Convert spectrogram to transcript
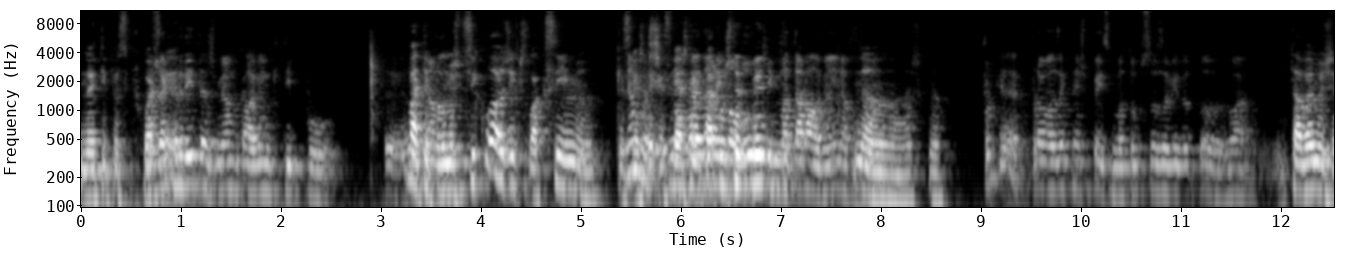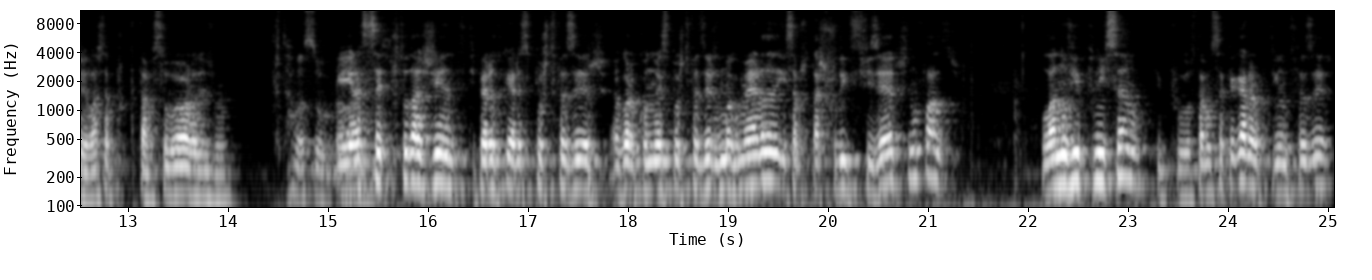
Não é tipo assim, porque Mas que acreditas mesmo que alguém que tipo. vai ter não, problemas psicológicos, claro que sim, meu. Que Não, mas não vai dar maluco e matar alguém na rua. Não, não, acho que não. Porquê? Que provas é que tens para isso? Matou pessoas a vida toda lá. Está bem, mas lá está porque estava sob ordens, meu. Porque estava sobre E era aceito por toda a gente, tipo, era o que era suposto fazer. Agora, quando não é suposto fazer uma merda e sabes que estás fodido se fizeres, não fazes. Lá não havia punição, tipo, eles estavam-se a cagar, era o que tinham de fazer.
